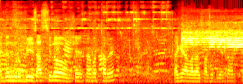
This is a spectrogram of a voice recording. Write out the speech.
একজন মুরব্বী চাচ্ছিল সে শরবত খাবে। তাকে আবার শরবত দিয়ে হচ্ছে।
